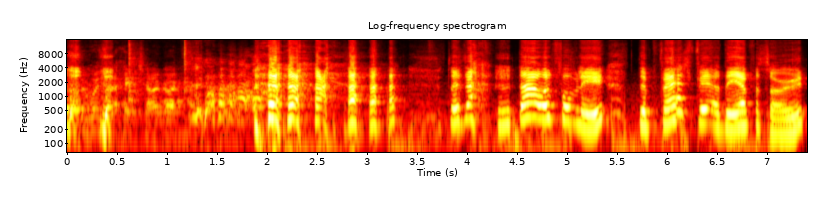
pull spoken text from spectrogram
So where's that HR guy coming from? So that, that was probably the best bit of the episode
